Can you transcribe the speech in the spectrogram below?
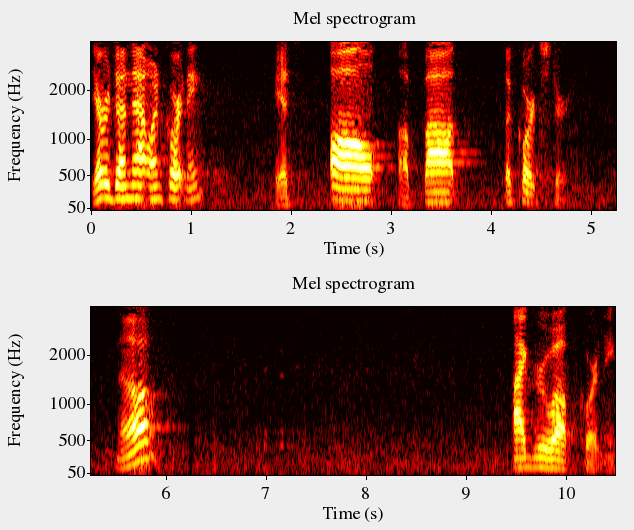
You ever done that one, Courtney? It's all about the courtster. No? I grew up, Courtney.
